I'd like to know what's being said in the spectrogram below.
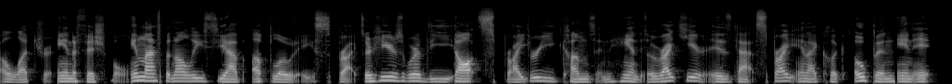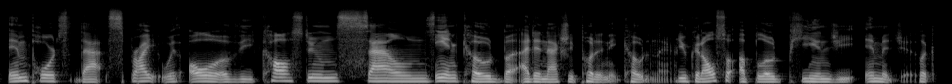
electric, and a fishbowl. And last but not least, you have upload a sprite. So here's where the dot sprite 3 comes in handy. So right here is that sprite and I click open and it imports that sprite with all of the costumes, sounds, and code, but I didn't actually put any code in there. You can also upload PNG images. Click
